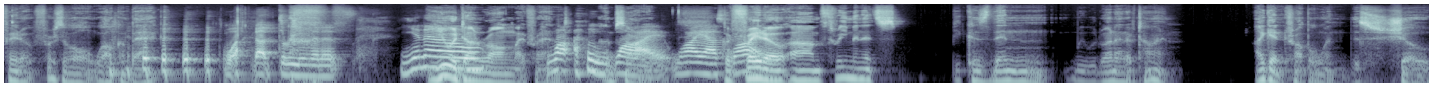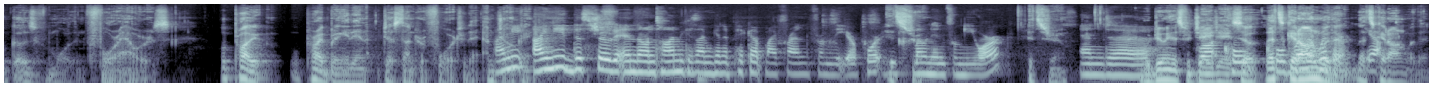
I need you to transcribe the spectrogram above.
Fredo. First of all, welcome back. why not three minutes? You know, you were done wrong, my friend. Why? Why? Why ask But why? Fredo, um, three minutes because then we would run out of time. I get in trouble when this show goes for more than four hours. We'll probably we'll probably bring it in just under four today. I'm I joking. need I need this show to end on time because I'm going to pick up my friend from the airport who's flown in from New York, it's true. and uh, We're doing this for JJ, cold- so let's get on with with it. Let's Yeah. get on with it.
